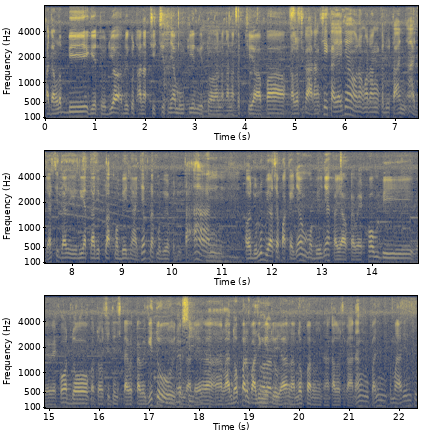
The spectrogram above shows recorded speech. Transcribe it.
kadang lebih gitu. Dia berikut anak cicitnya mungkin gitu, anak-anak kecil apa. Kalau sekarang sih kayaknya orang-orang kedutaan aja sih dari lihat dari plat plat mobilnya aja plat mobil kedutaan hmm. Kalau dulu biasa pakainya mobilnya kayak PW kombi, PW kodok atau sejenis PW PW gitu hmm, itu enggak ada ya, Landover paling oh, itu ya Landover. Nah kalau sekarang paling kemarin tuh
